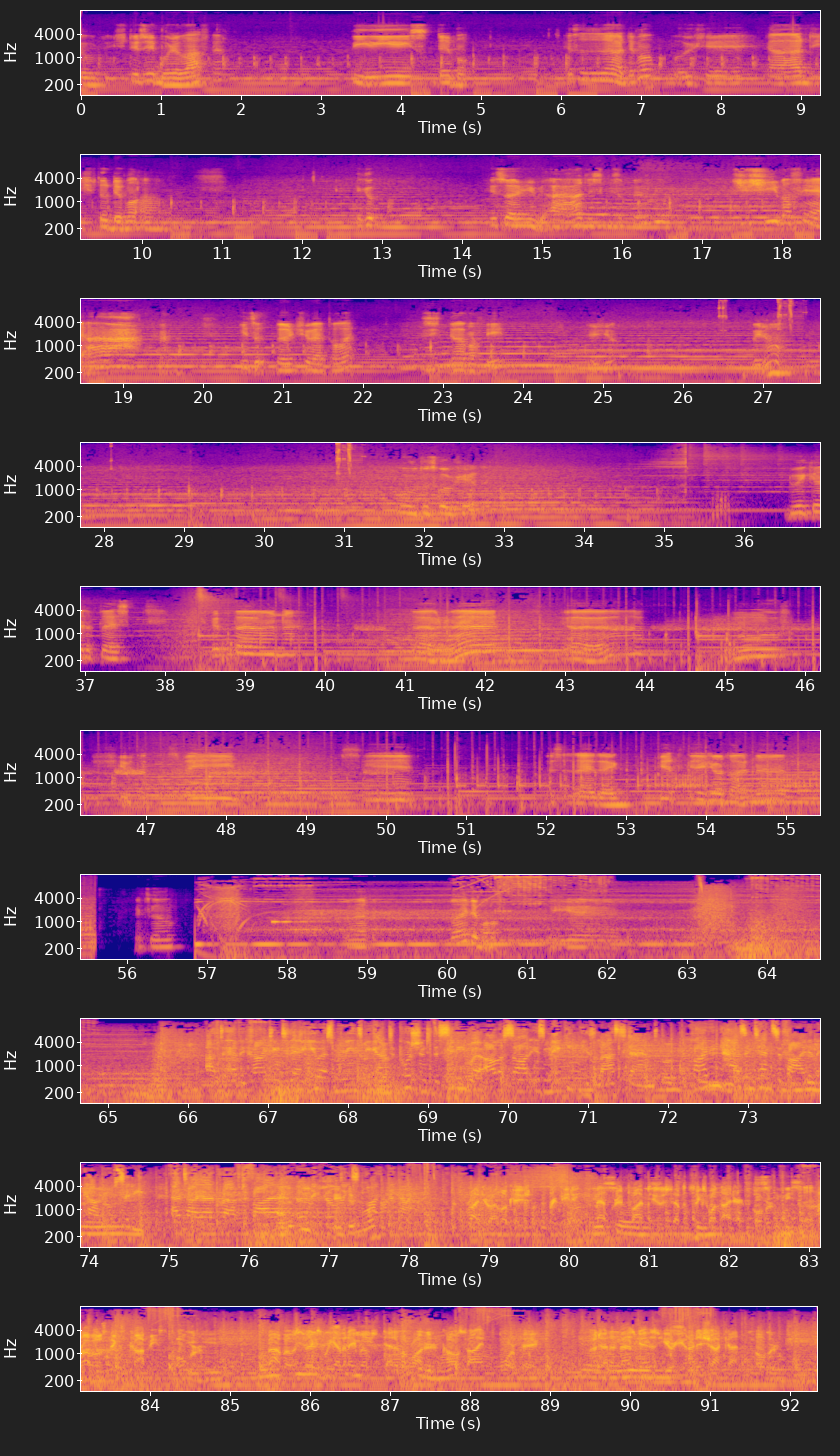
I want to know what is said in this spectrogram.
Idle Code 4 bude Waffe Release demo. Já se teda demo, protože já když to demo a jako je se líbí a vždycky se pojdu Žiži mafie a něco čové tohle? Zítra mafii Zkoušet. Dvojka, tak to je Stefan. Ne. Jo, jo. Move. Shift a speed. Si. To se zajede pětky, že jo, to je ne. Let's go. Je demo. After fighting today, U.S. Marines began to push into the city where al-Assad is making his last stand. Fighting has intensified in the capital city. Anti-aircraft fire and burning buildings light the night. Roger on location. Repeating. Map grid 527619er. Over. Bravo 6 copies. Over. Bravo 6, we have an Abrams dead in the water. Call sign, War Pig. Lieutenant Vasquez, your unit is shotgun. Over.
